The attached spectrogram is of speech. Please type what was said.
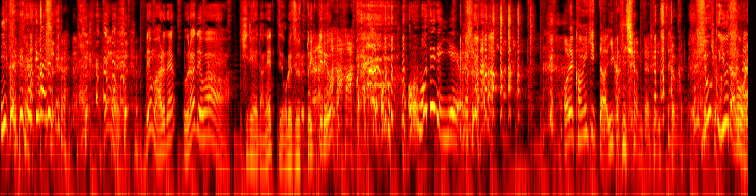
いや、悪い。でも、でもあれだよ。裏では、綺麗だねって俺ずっと言ってるよ。表で言えよ。あれ、髪切ったいい感じじゃんみたいな言ってたよね。よく言うだろう、俺。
